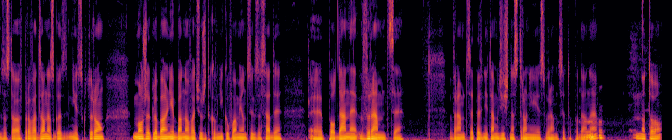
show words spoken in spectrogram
została wprowadzona, zgodnie z którą może globalnie banować użytkowników łamiących zasady E, podane w ramce. W ramce, pewnie tam gdzieś na stronie jest w ramce to podane. Mhm. No to,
